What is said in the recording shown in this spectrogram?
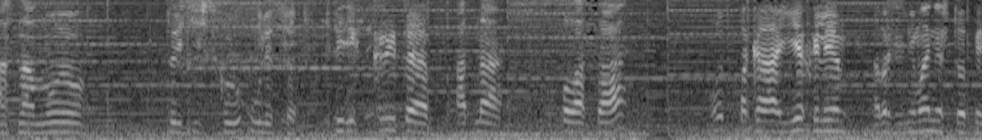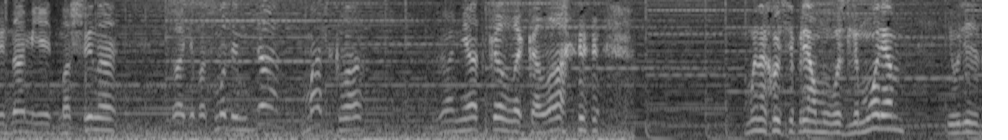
основную туристическую улицу. Перекрыта одна полоса. Вот пока ехали, обратите внимание, что перед нами едет машина. Давайте посмотрим. Да, Москва. Звонят колокола. Мы находимся прямо возле моря. И вот здесь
